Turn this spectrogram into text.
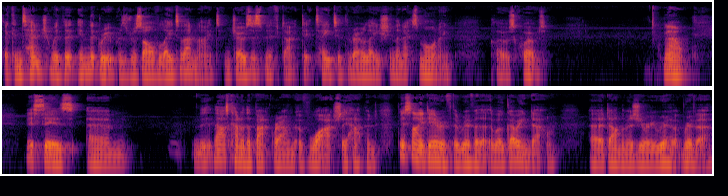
The contention within the group was resolved later that night, and Joseph Smith dictated the revelation the next morning. Close quote. Now, this is um, that's kind of the background of what actually happened. This idea of the river that they were going down, uh, down the Missouri River, river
